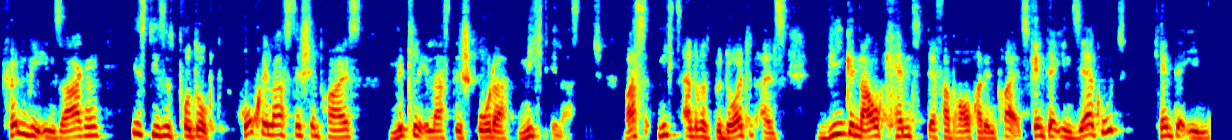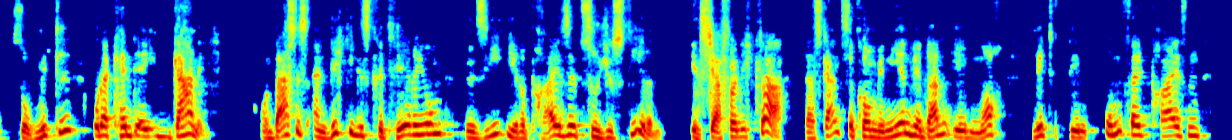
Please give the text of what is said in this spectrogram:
können wir Ihnen sagen, ist dieses Produkt hochelastisch im Preis, mittelelastisch oder nicht elastisch. Was nichts anderes bedeutet als, wie genau kennt der Verbraucher den Preis? Kennt er ihn sehr gut? Kennt er ihn so mittel oder kennt er ihn gar nicht? Und das ist ein wichtiges Kriterium für Sie, Ihre Preise zu justieren. Ist ja völlig klar. Das Ganze kombinieren wir dann eben noch mit den Umfeldpreisen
